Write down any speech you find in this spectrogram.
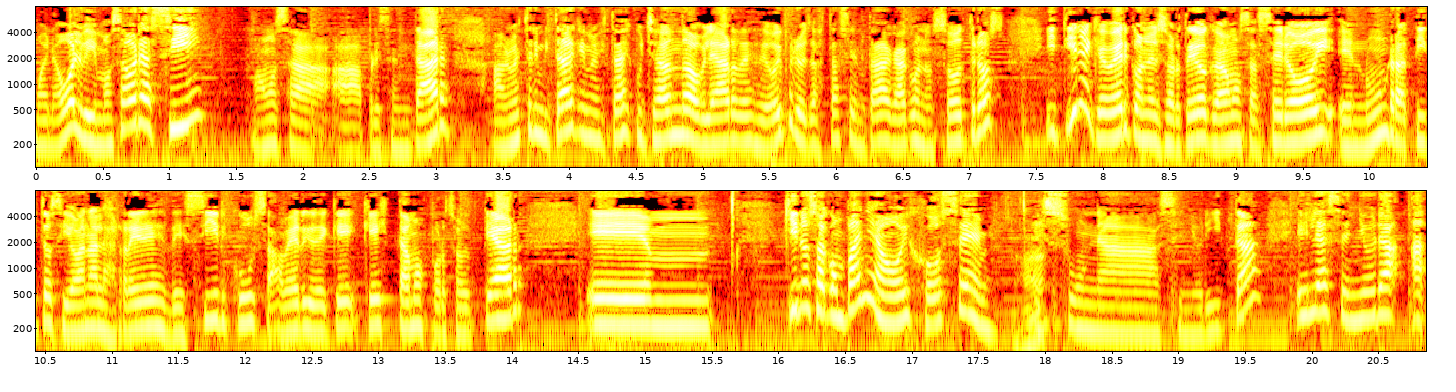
Bueno, volvimos. Ahora sí, vamos a, presentar a nuestra invitada que nos está escuchando hablar desde hoy, pero ya está sentada acá con nosotros. Y tiene que ver con el sorteo que vamos a hacer hoy en un ratito, si van a las redes de Circus, a ver de qué, estamos por sortear. Eh, ¿Quién nos acompaña hoy, José? Es una señorita. Es la señora. Ah,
